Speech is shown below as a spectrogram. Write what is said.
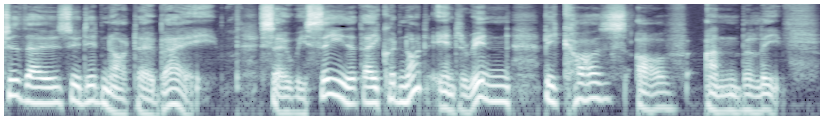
to those who did not obey? So we see that they could not enter in because of unbelief.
